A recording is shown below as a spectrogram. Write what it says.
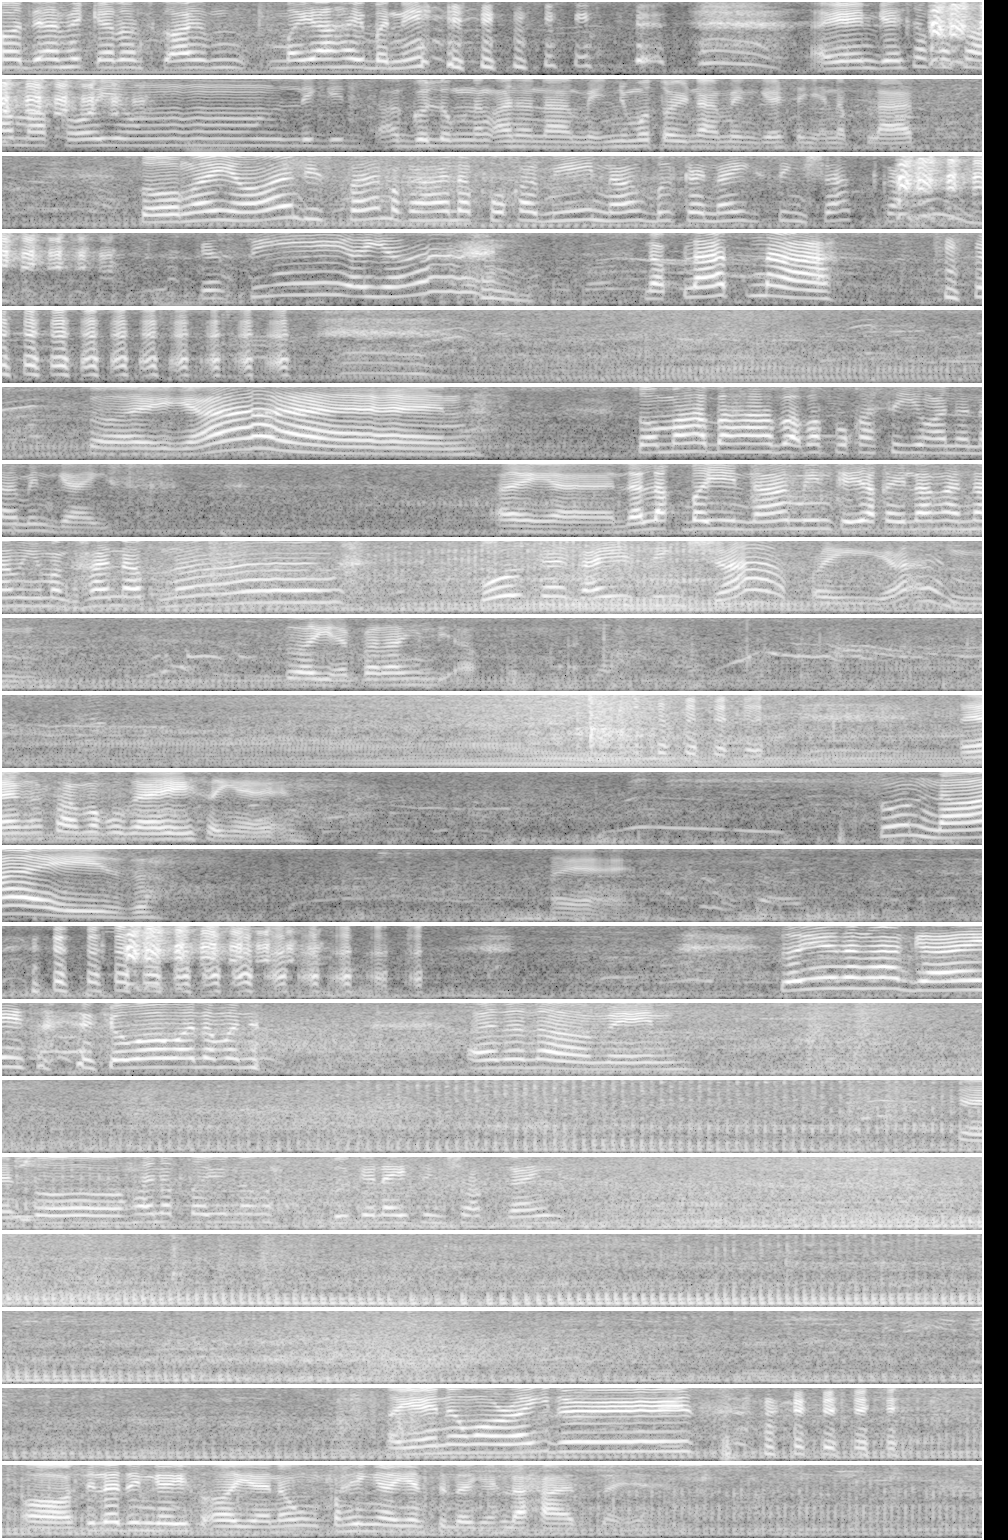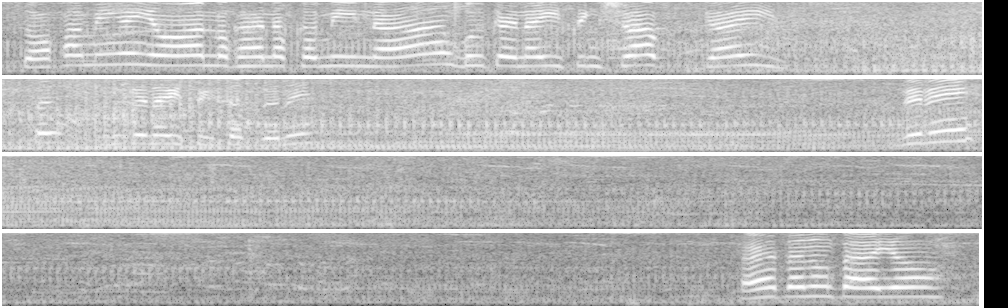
di ami karon ko ay mayahay ba ni? Ayan guys, yung kasama ko yung ligid ah, gulong ng ano namin, yung motor namin guys, ayan na flat. So ngayon, this time maghahanap po kami ng vulcanizing shop guys. Kasi ayan, na flat na. so ayan. So mahaba-haba pa po kasi yung ano namin guys. Ayan, lalakbayin namin kaya kailangan namin maghanap ng vulcanizing shop. Ayan. So ayan, para hindi ako Ayan, kasama ko guys. Ayan. So nice. Ayan. so yun na nga guys. Kawawa naman yung ano namin. Ayan, so hanap tayo ng vulcanizing shop guys. Ayan ang mga riders. oh, sila din guys. Oh, ayan. Oh, pahinga yan sila yung lahat. Ayan. So kami ngayon, maghanap kami ng vulcanizing shop, guys. Sa vulcanizing shop din eh. Din eh. Ah, tanong tayo.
